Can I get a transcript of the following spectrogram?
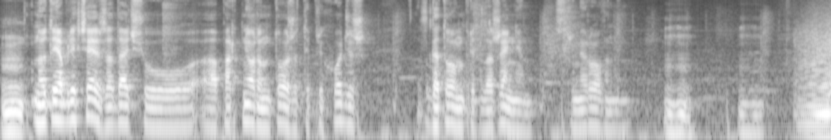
Mm. Но ты облегчаешь задачу а, партнерам тоже. Ты приходишь с готовым предложением, сформированным. Mm-hmm. Mm-hmm.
